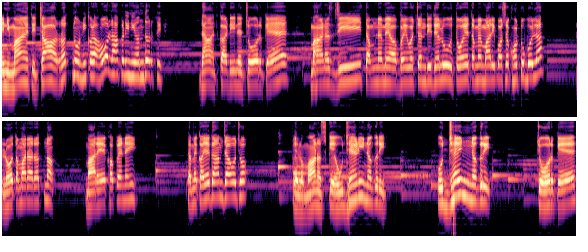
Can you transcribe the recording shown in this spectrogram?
એની માએથી ચાર રત્નો નીકળ્યા હો લાકડીની અંદરથી. દાંત કાઢીને ચોર કે, માણસજી, તમને મેં અભય વચન દીધેલું તો એ તમે મારી પાસે ખોટું બોલ્યા? લો તમારા રત્ન, મારે એ ખપે નહીં. તમે કયે ગામ જાઓ છો? પેલો માણસ કે ઉજ્જૈની નગરી. ઉજ્જૈન નગરી. ચોર કે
